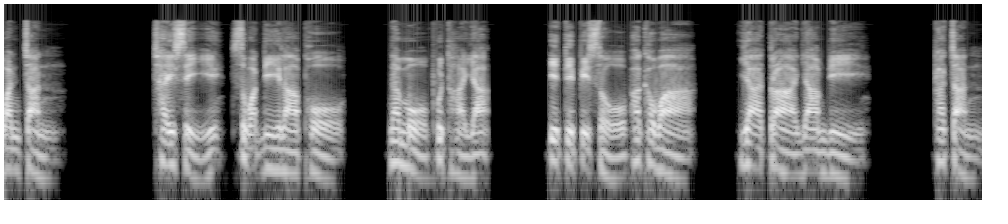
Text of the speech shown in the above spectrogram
วันจันทร์ ชัยศรีสวัสดีลาโภนโมพุทธายะ อิติปิโสภควา ยาตรายามดี พระจันทร์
